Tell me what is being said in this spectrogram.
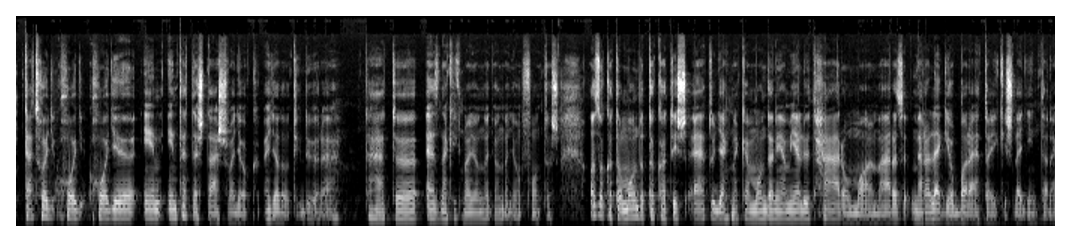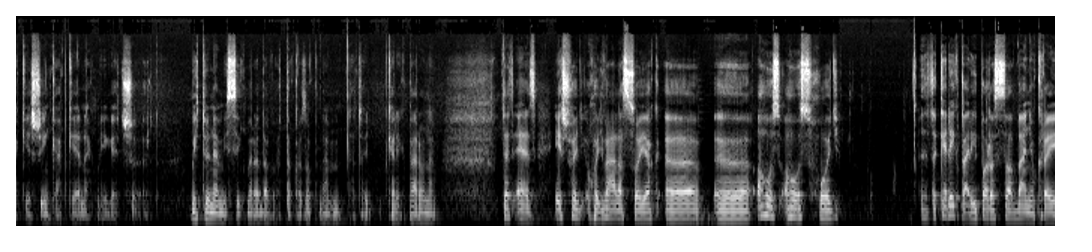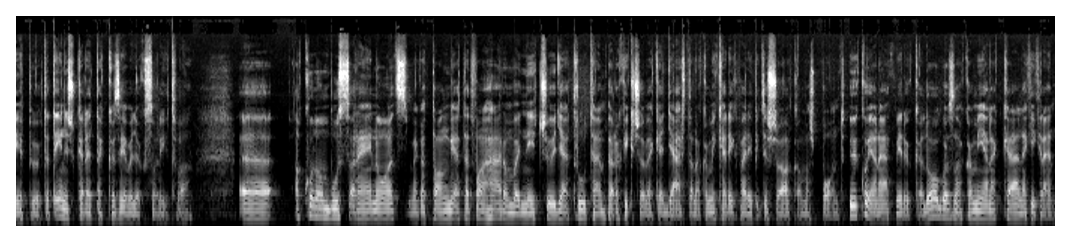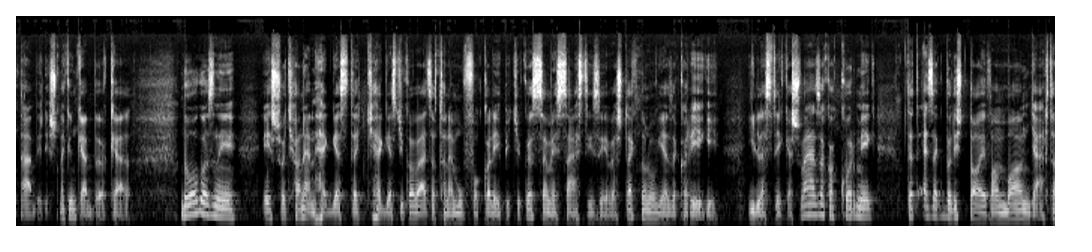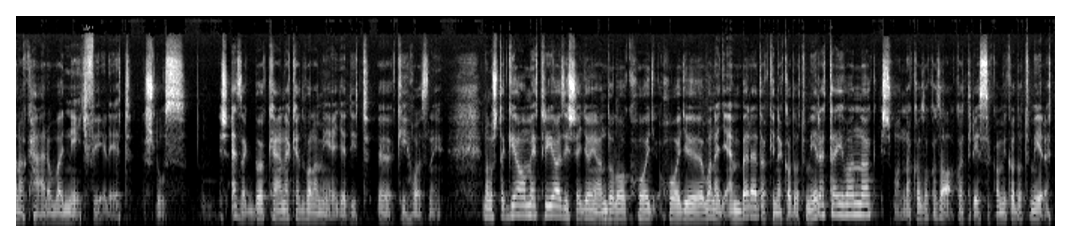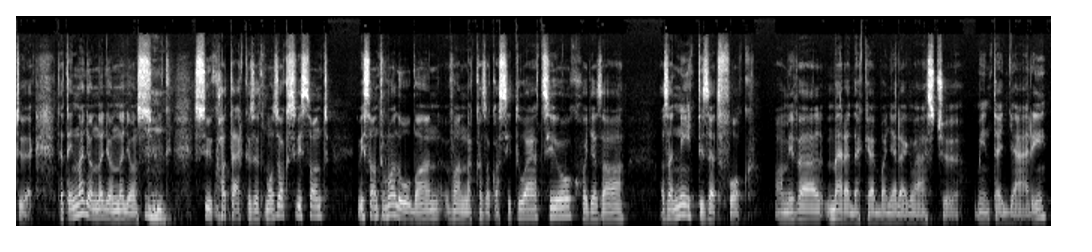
Tehát, hogy, hogy, hogy én, én tettestárs vagyok egy adott időre. Tehát ez nekik nagyon-nagyon-nagyon fontos. Azokat a mondatokat is el tudják nekem mondani, ami előtt hárommal már, az, mert a legjobb barátaik is legyintenek, és inkább kérnek még egy sört. Mit ő nem iszik, mert a dagadtak, azok nem, tehát hogy kerékpáron nem. Tehát ez. És hogy, hogy válaszoljak, ö, ö, ahhoz, ahhoz, hogy tehát a kerékpáripar a szabványokra épül. Tehát én is keretek közé vagyok szorítva. Ö, a Columbus, a Reynolds, meg a Tanger, tehát van három vagy négy csőgyárt, True Temper, akik csöveket gyártanak, ami kerékpárépítésre alkalmas pont. Ők olyan átmérőkkel dolgoznak, amilyenekkel nekik rentábilis. Nekünk ebből kell dolgozni, és hogyha nem heggesztjük a vázat, hanem muffokkal építjük össze, és 110 éves technológia, ezek a régi illesztékes vázak, akkor még, tehát ezekből is Tajvanban gyártanak három vagy négy félét, slussz és ezekből kell neked valami egyedit ö, kihozni. Na most a geometria az is egy olyan dolog, hogy, hogy van egy embered, akinek adott méretei vannak, és vannak azok az alkatrészek, amik adott méretűek. Tehát egy nagyon-nagyon-nagyon szűk, mm. szűk határ között mozogsz, viszont Viszont valóban vannak azok a szituációk, hogy az a, az a négy tized fok, amivel meredekebb a nyeregvázcső, mint egy gyári,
